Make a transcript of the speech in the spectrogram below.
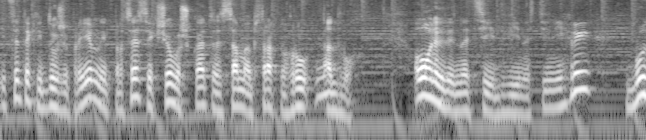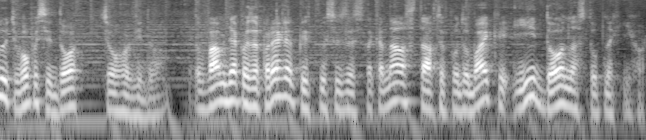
і це такий дуже приємний процес, якщо ви шукаєте саме абстрактну гру на двох. Огляди на ці дві настільні гри будуть в описі до цього відео. Вам дякую за перегляд, підписуйтесь на канал, ставте вподобайки і до наступних ігор.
